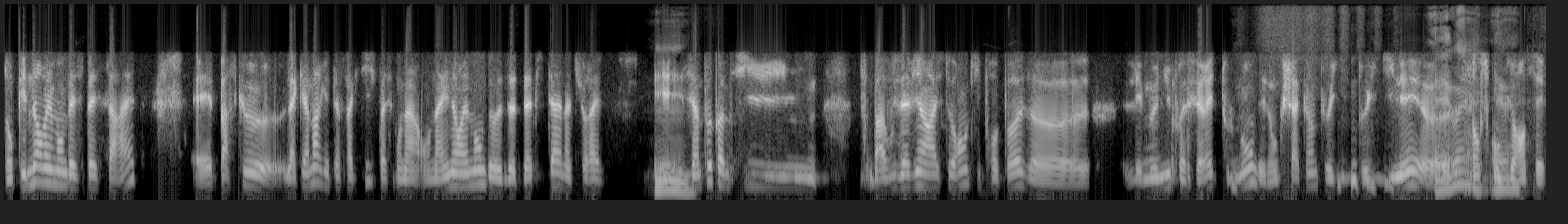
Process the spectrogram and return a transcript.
Donc énormément d'espèces s'arrêtent parce que la Camargue est attractive parce qu'on a, on a énormément d'habitats naturels. Et c'est un peu comme si bah, vous aviez un restaurant qui propose euh, les menus préférés de tout le monde et donc chacun peut y, peut y dîner euh, eh sans se eh concurrencer.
